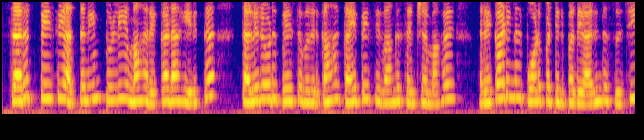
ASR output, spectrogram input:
சரத் பேசி அத்தனையும் துல்லியமாக ரெக்கார்டாக இருக்க தளிரோடு பேசுவதற்காக கைபேசி வாங்க சென்ற மகள் ரெக்கார்டிங்கில் போடப்பட்டிருப்பதை அறிந்த சுஜி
